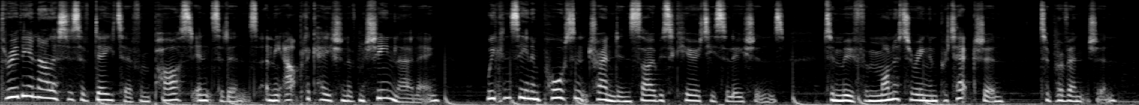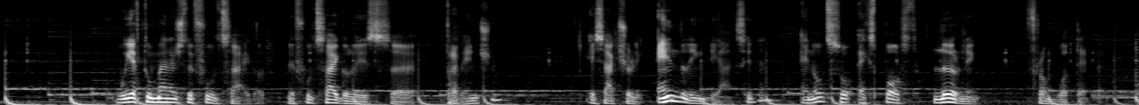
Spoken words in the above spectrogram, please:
Through the analysis of data from past incidents and the application of machine learning, we can see an important trend in cybersecurity solutions to move from monitoring and protection to prevention. We have to manage the full cycle. The full cycle is uh, prevention, is actually handling the accident, and also ex post learning from what happened.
